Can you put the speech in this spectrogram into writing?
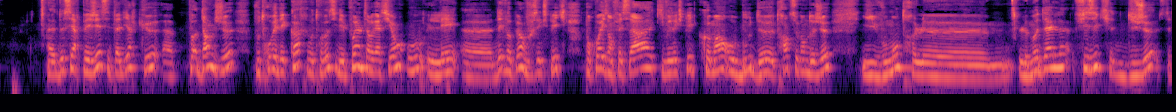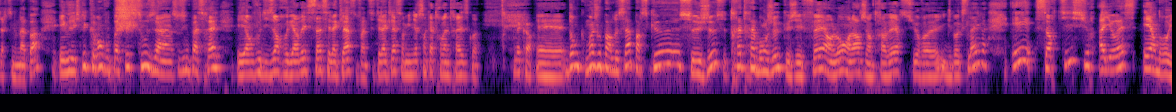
de ces RPG, c'est-à-dire que euh, dans le jeu, vous trouvez des coffres, vous trouvez aussi des points d'interrogation où les euh, développeurs vous expliquent pourquoi ils ont fait ça, qui vous expliquent comment, au bout de 30 secondes de jeu, ils vous montrent le, le modèle physique du jeu, c'est-à-dire qu'il n'en a pas, et ils vous expliquent comment vous passez sous un sous une passerelle et en vous disant regardez ça c'est la classe, enfin c'était la classe en 1993 quoi. D'accord. Donc moi je vous parle de ça parce que ce jeu, ce très très bon jeu que j'ai fait en long, en large et en travers sur euh, Xbox Live, est sorti sur iOS et Android.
